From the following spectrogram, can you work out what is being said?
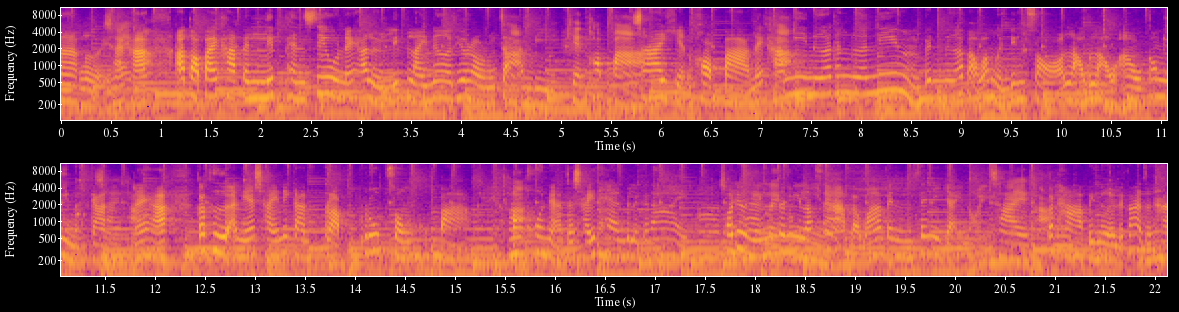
มากๆเลยใช่นะคะค่ะเอาต่อไปค่ะเป็นลิปเพนซิลนะคะหรือลิปไลเนอร์ที่เรารู้จักกันดี เขียนขอบปากใช่เขียนขอบปากนะคะค่ะมีเนื้อทั้งเนื้อนิ่ม เป็นเนื้อแบบว่าเหมือนดินสอเหลาๆเอาก็มีเหมือนกันใช่ค่ะนะคะ ก็คืออันเนี้ยใช้ในการปรับรูปทรงของปากค่ะบางคนเนี่ยอาจจะใช้แทนไปเลยก็ได้อ่เพราะเดี๋ยวนี้มันจะมีลักษณะก็แบบว่าเป็นเส้นใหญ่ๆหน่อย ใช่ค่ะ ก็ทาไปเลยแล้วก็อาจจะทา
